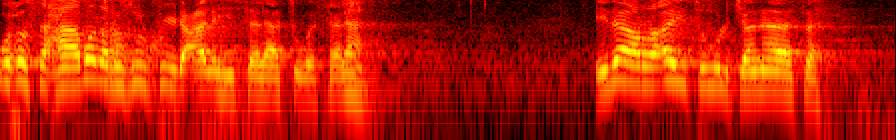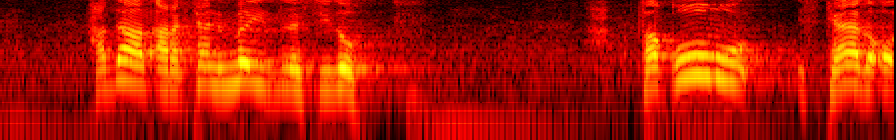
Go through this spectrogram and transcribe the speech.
wuxuu saxaabada rasuulku yidhi calayhi salaatu wasalaam idaa ra'aytum اljanaasa haddaad aragtaan mayd la sido faquumuu istaaga oo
